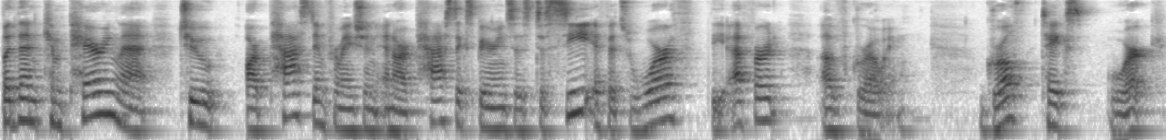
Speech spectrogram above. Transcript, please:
but then comparing that to our past information and our past experiences to see if it's worth the effort of growing. Growth takes work.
